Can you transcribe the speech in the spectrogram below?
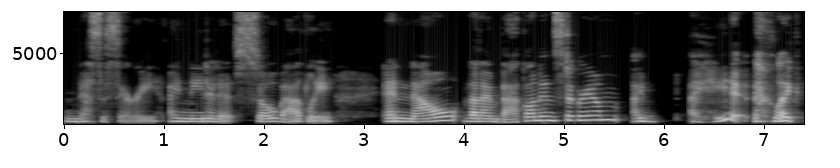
necessary. I needed it so badly. And now that I'm back on Instagram, I I hate it. like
